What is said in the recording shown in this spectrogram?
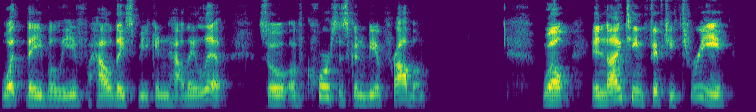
what they believe, how they speak, and how they live. So of course it's going to be a problem. Well, in 1953,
